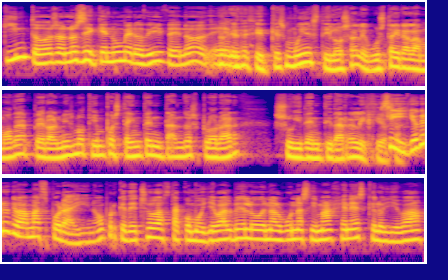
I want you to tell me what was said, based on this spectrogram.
quintos o no sé qué número dice, ¿no? Eh, Es decir, que es muy estilosa, le gusta ir a la moda, pero al mismo tiempo está intentando explorar su identidad religiosa. Sí, yo creo que va más por ahí, ¿no? Porque de hecho, hasta como lleva el velo en algunas imágenes, que lo lleva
